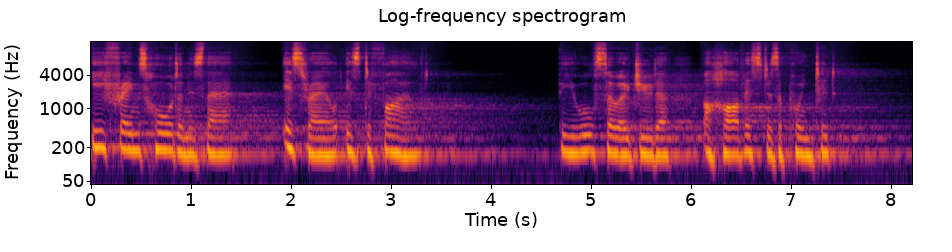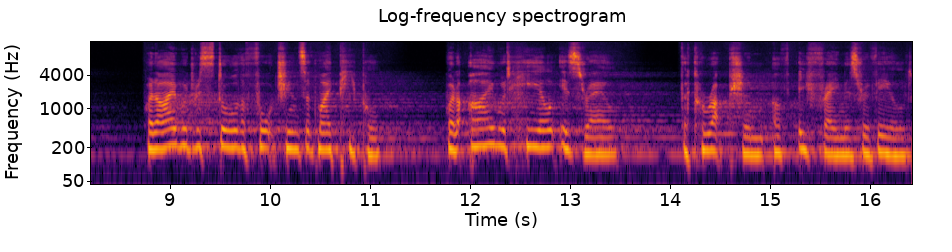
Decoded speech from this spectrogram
Ephraim's whoredom is there. Israel is defiled. For you also, O Judah, a harvest is appointed. When I would restore the fortunes of my people, when I would heal Israel, the corruption of Ephraim is revealed,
